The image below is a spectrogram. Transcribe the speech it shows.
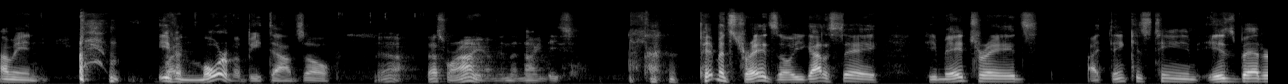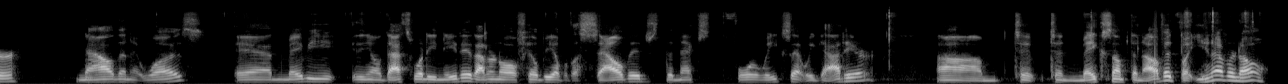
I mean, even Right. more of a beatdown. So, Yeah, that's where I am in the 90s. Pittman's trades, though, you got to say he made trades. I think his team is better now than it was. And maybe, you know, that's what he needed. I don't know if he'll be able to salvage the next four weeks that we got here um, to, to make something of it. But you never know.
